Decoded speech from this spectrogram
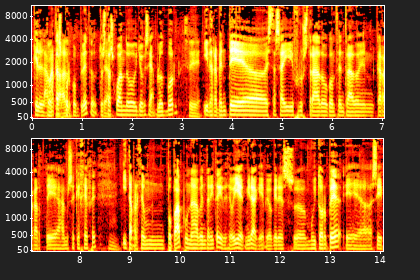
Porque la Total. matas por completo. Tú estás jugando, yo que sé, a Bloodborne Sí. y de repente eh, estás ahí frustrado, concentrado en cargarte a no sé qué jefe Mm. y te aparece un pop-up, una ventanita y dice, oye, mira, que veo que eres eh, muy torpe, eh, si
